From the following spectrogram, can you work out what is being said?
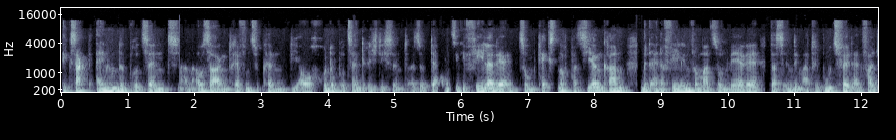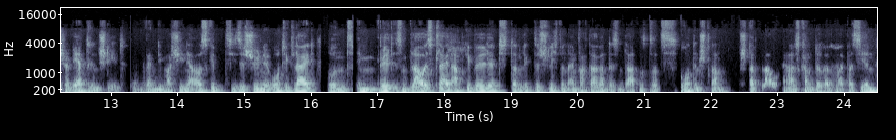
exakt 100 Prozent an Aussagen treffen zu können, die auch 100 Prozent richtig sind. Also der einzige Fehler, der in so einem Text noch passieren kann mit einer Fehlinformation wäre, dass in dem Attributsfeld ein falscher Wert drin steht. Wenn die Maschine ausgibt, dieses schöne rote Kleid und im Bild ist ein blaues Kleid abgebildet, dann liegt es schlicht und einfach daran, dass im Datensatz rot ist dran statt blau. Ja, das kann durchaus mal passieren.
